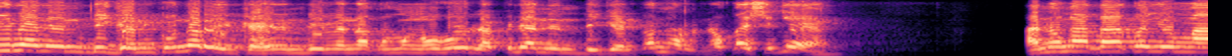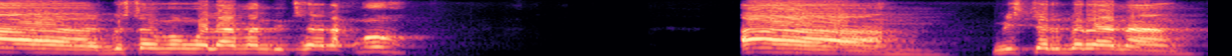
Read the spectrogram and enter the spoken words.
pinanindigan ko na rin, kahit hindi man ako manghuhula, pinanindigan ko na rin. Okay, sige. Ano nga kako yung ah, gusto mong malaman dito sa anak mo? Ah, Mr. Berana,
